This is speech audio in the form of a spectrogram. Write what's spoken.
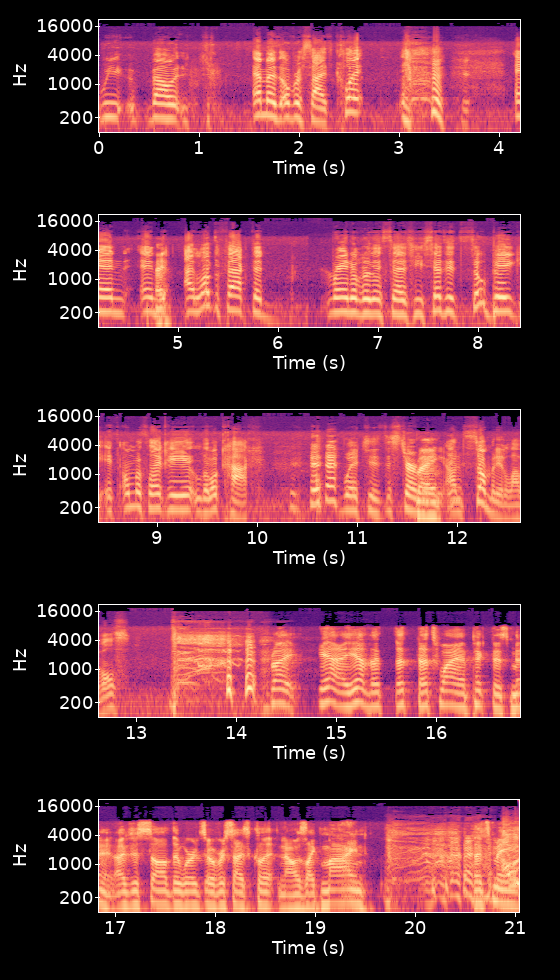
We about Emma's oversized clit, and and Right. I love the fact that Randall Goodman says he says it's so big it's almost like a little cock, which is disturbing Right. on so many levels. Right. Yeah, yeah. That, that that's why I picked this minute. I just saw the words oversized clit and I was like, mine. That's me. Oh,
